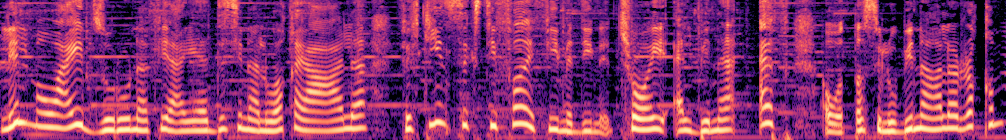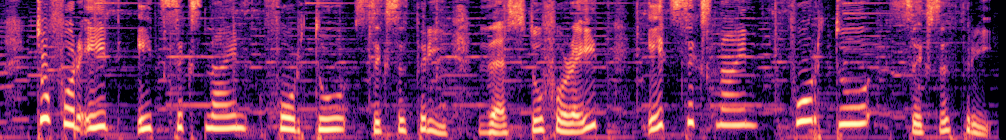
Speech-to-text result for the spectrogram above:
للمواعيد زورونا في عيادتنا الواقعة على 1565 في مدينة تروي البناء F أو اتصلوا بنا على الرقم 248-869-4263 That's 248-869-4263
